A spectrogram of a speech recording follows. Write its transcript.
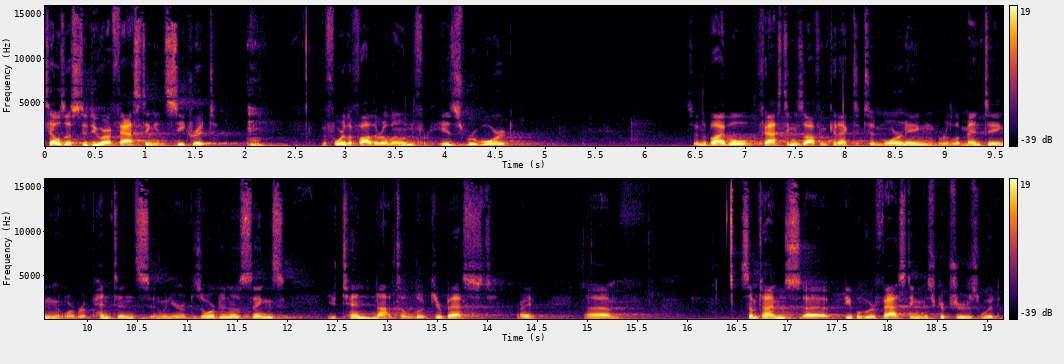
tells us to do our fasting in secret before the Father alone for his reward. So in the Bible, fasting is often connected to mourning or lamenting or repentance. And when you're absorbed in those things, you tend not to look your best, right? Um, sometimes uh, people who are fasting in the scriptures would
